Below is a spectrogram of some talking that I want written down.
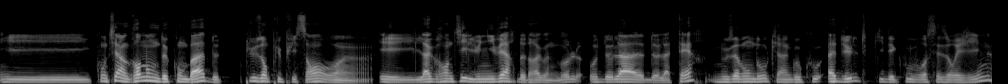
Il contient un grand nombre de combats de plus en plus puissants euh, et il agrandit l'univers de Dragon Ball au-delà de la Terre. Nous avons donc un Goku adulte qui découvre ses origines.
